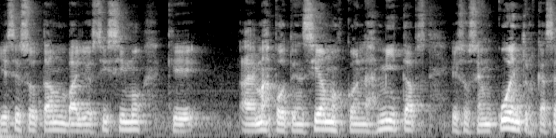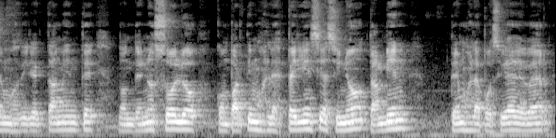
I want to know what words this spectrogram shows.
y es eso tan valiosísimo que Además potenciamos con las meetups esos encuentros que hacemos directamente, donde no solo compartimos la experiencia, sino también tenemos la posibilidad de ver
